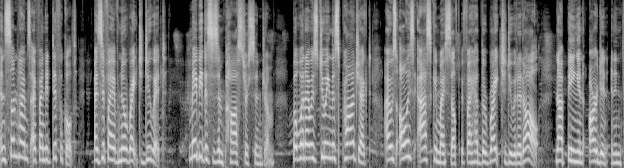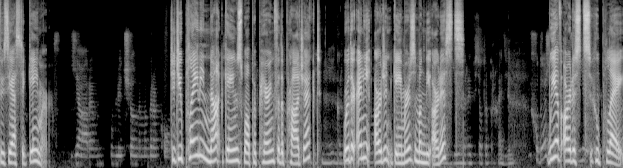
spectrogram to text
And sometimes I find it difficult, as if I have no right to do it. Maybe this is imposter syndrome, but when I was doing this project, I was always asking myself if I had the right to do it at all, not being an ardent and enthusiastic gamer. Did you play any not games while preparing for the project? Were there any ardent gamers among the artists? We have artists who play.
